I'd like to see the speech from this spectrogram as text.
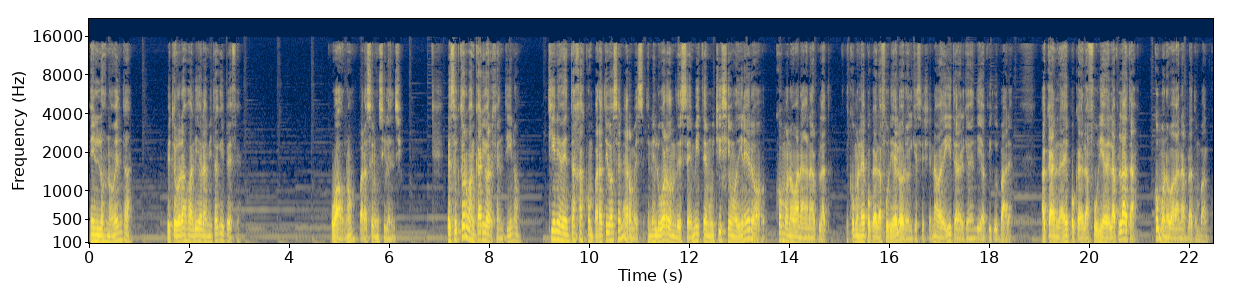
En los 90, Petrobras valía la mitad que IPF. Wow, ¿no? Para hacer un silencio. El sector bancario argentino tiene ventajas comparativas enormes. En el lugar donde se emite muchísimo dinero, ¿cómo no van a ganar plata? Es como en la época de la furia del oro, el que se llenaba de guitarra, el que vendía pico y pala. Acá en la época de la furia de la plata, ¿cómo no va a ganar plata un banco?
